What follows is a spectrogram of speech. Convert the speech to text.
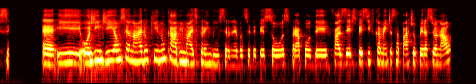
Sim. É, e hoje em dia é um cenário que não cabe mais para a indústria, né? Você ter pessoas para poder fazer especificamente essa parte operacional,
